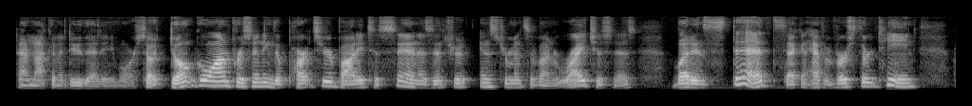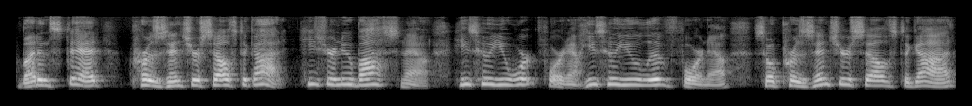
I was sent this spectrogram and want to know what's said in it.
And I'm not going to do that anymore. So don't go on presenting the parts of your body to sin as instru- instruments of unrighteousness, but instead, second half of verse 13, but instead present yourselves to God. He's your new boss now. He's who you work for now. He's who you live for now. So present yourselves to God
